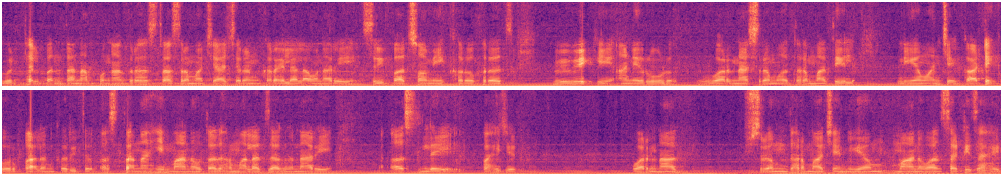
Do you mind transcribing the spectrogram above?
विठ्ठलपंतांना पुन्हा गृहस्थाश्रमाचे आचरण करायला लावणारे श्रीपाद स्वामी खरोखरच विवेकी आणि रूढ वर्णाश्रम धर्मातील नियमांचे काटेकोर पालन करीत असतानाही मानवता धर्माला जगणारे असले पाहिजेत. वर्णाश्रम धर्माचे नियम मानवांसाठीच आहेत.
